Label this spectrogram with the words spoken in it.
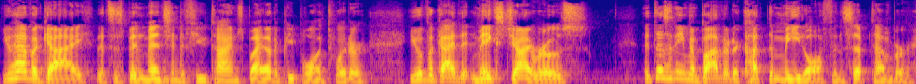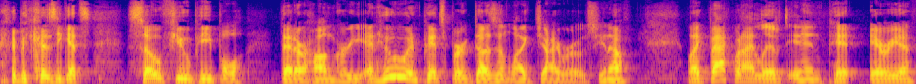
You have a guy that's has been mentioned a few times by other people on Twitter. You have a guy that makes gyros. It doesn't even bother to cut the meat off in September because he gets so few people that are hungry. And who in Pittsburgh doesn't like gyros, you know? Like back when I lived in Pitt area,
